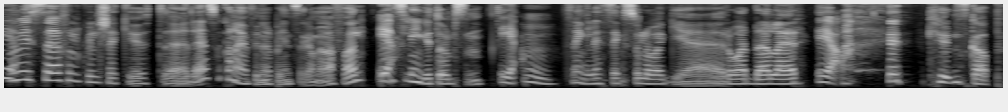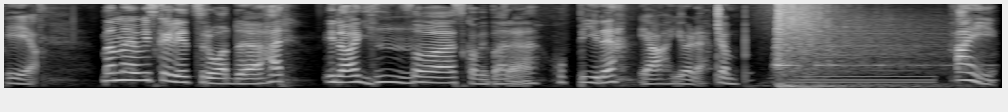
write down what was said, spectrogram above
Ja. Men hvis eh, folk vil sjekke ut eh, det, så kan jeg finne det på Instagram i hvert fall. Ja. Iselin Guttormsen. Ja. Mm. Trenger litt sexologråd eller Ja. kunnskap. ja. Men eh, vi skal gi litt råd her i dag, Mm. så skal vi bare hoppe i det. Ja, gjør det. Jump. Hei.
